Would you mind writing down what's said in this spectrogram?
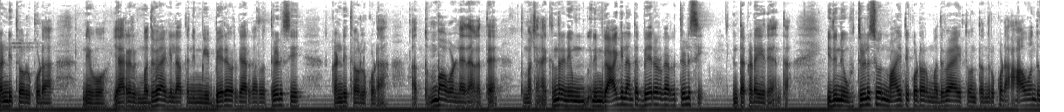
ಖಂಡಿತವಾಗ್ಲೂ ಕೂಡ ನೀವು ಯಾರ್ಯಾರಿಗೆ ಮದುವೆ ಆಗಿಲ್ಲ ಅಥವಾ ನಿಮಗೆ ಬೇರೆಯವ್ರಿಗೆ ಯಾರಿಗಾದ್ರು ತಿಳಿಸಿ, ಖಂಡಿತವಾಗ್ಲೂ ಕೂಡ ಅದು ತುಂಬ ಒಳ್ಳೆಯದಾಗುತ್ತೆ. ತುಂಬ ಚೆನ್ನಾಗಿ. ಯಾಕಂದರೆ ನೀವು ನಿಮ್ಗೆ ಆಗಿಲ್ಲ ಅಂತ ಬೇರೆಯವ್ರಿಗಾದ್ರು ತಿಳಿಸಿ, ಇಂಥ ಕಡೆ ಇದೆ ಅಂತ. ಇದು ನೀವು ತಿಳಿಸಿ ಒಂದು ಮಾಹಿತಿ ಕೊಟ್ಟವ್ರ ಮದುವೆ ಆಯಿತು ಅಂತಂದರೂ ಕೂಡ ಆ ಒಂದು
